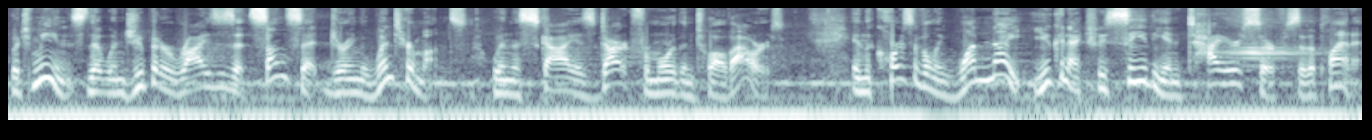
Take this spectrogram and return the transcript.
Which means that when Jupiter rises at sunset during the winter months, when the sky is dark for more than 12 hours, in the course of only one night, you can actually see the entire surface of the planet.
